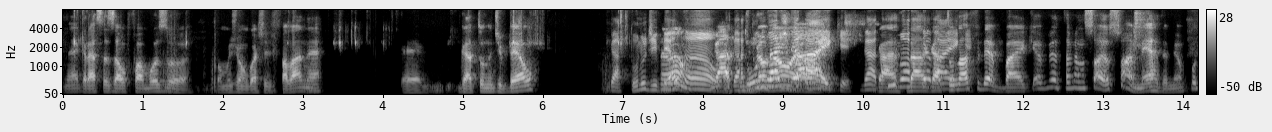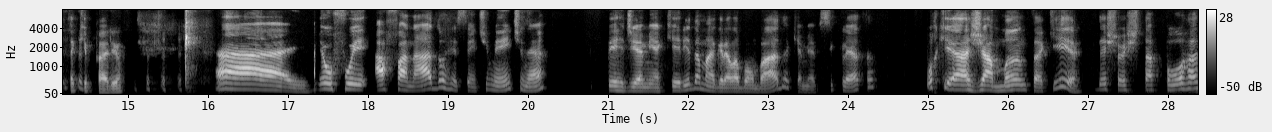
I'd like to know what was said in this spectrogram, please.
né? Graças ao famoso, como o João gosta de falar, né? É, gatuno de Bel. Gatuno de Bel, não. Gatuno, Gatuno off the é. bike. Gatuno Ga- off da- the Gatuno bike. off the bike. Eu vi- Tá vendo só? Eu sou uma merda mesmo. Puta que pariu. Ai, eu fui afanado recentemente, né? Perdi a minha querida magrela bombada, que é a minha bicicleta, porque a Jamanta aqui deixou esta porra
